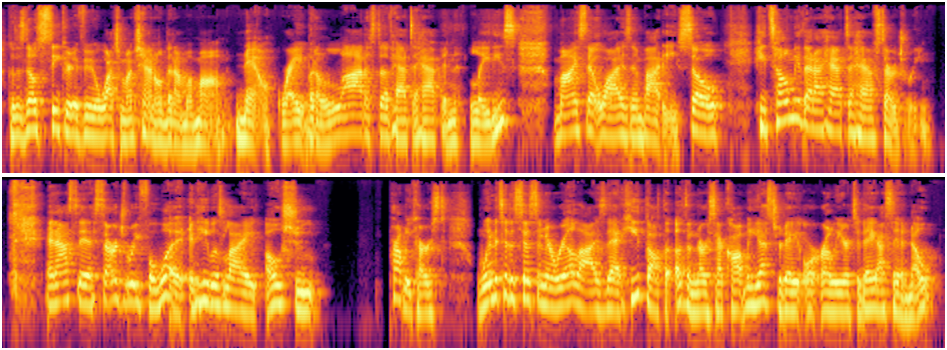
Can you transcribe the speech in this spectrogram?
Because it's no secret if you've been watching my channel that I'm a mom now, right? But a lot of stuff had to happen, ladies, mindset wise and body. So he told me that I had to have surgery. And I said, surgery for what? And he was like, oh, shoot, probably cursed, went into the system and realized that he thought the other nurse had called me yesterday or earlier today. I said, nope.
